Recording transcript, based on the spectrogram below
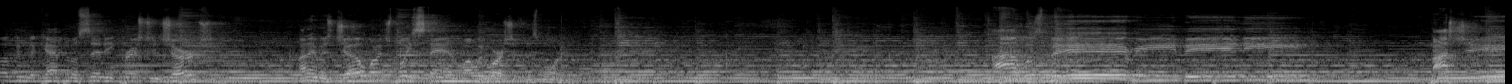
Welcome to Capital City Christian Church. My name is Joe. Why don't you please stand while we worship this morning? I was buried beneath my shade.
